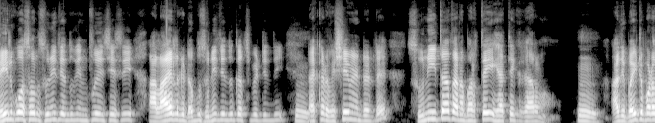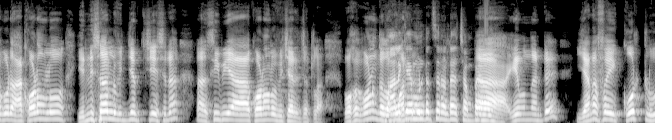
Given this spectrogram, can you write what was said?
బెయిల్ కోసం సునీత ఎందుకు ఇన్ఫ్లుయెన్స్ చేసి ఆ లాయర్లకు డబ్బు సునీత ఎందుకు ఖర్చు పెట్టింది? అక్కడ విషయం ఏంటంటే సునీత తన భర్తే ఈ హత్యకి కారణం. అది బయటపడకూడదు. ఆ కోణంలో ఎన్నిసార్లు విజ్ఞప్తి చేసినా సిబిఐ ఆ కోణంలో విచారించట్లా. ఒక కోణం కదా సార్? అంటే ఏముందంటే ఎనభై కోట్లు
